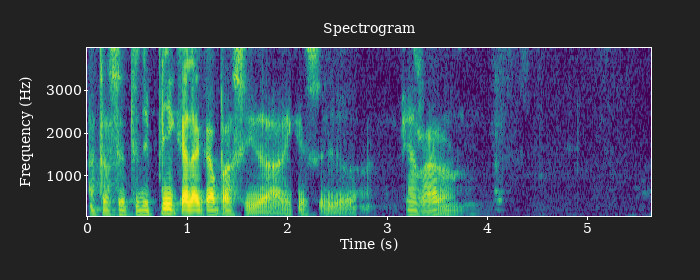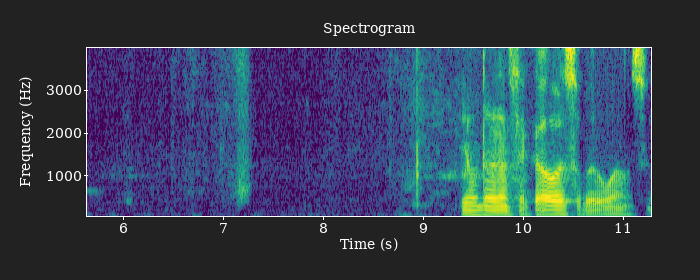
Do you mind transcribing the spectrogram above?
hasta se triplica la capacidad, y qué sé yo, qué raro. ¿no? ¿De dónde habrán sacado eso? Pero bueno, sí.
